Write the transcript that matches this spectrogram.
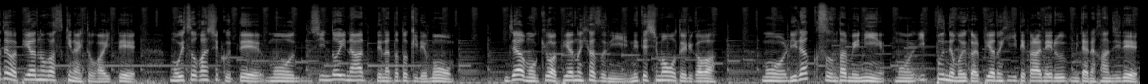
例えばピアノが好きな人がいて、もう忙しくて、もうしんどいなってなった時でも、じゃあもう今日はピアノ弾かずに寝てしまおうというよりかは、もうリラックスのために、もう1分でもいいからピアノ弾いてから寝るみたいな感じで、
